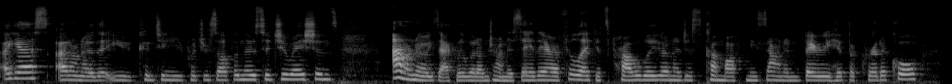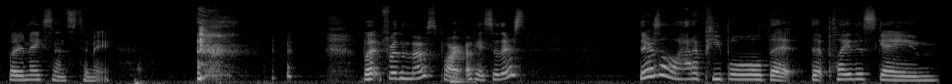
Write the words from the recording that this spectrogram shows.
I guess I don't know that you continue to put yourself in those situations. I don't know exactly what I'm trying to say there. I feel like it's probably going to just come off me sounding very hypocritical, but it makes sense to me. but for the most part, hmm. okay, so there's there's a lot of people that that play this game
